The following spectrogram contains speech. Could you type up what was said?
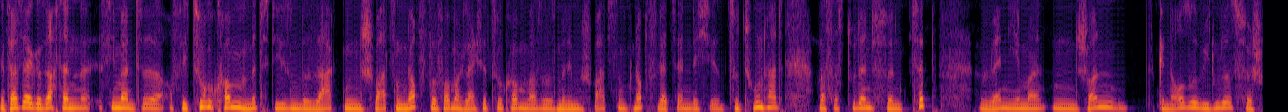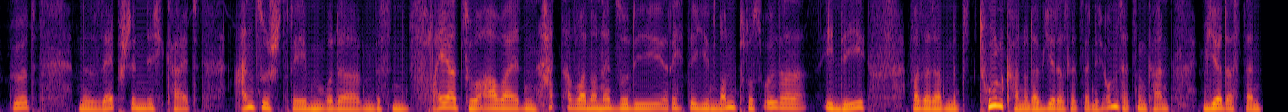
Jetzt hast du ja gesagt, dann ist jemand äh, auf dich zugekommen mit diesem besagten schwarzen Knopf. Bevor wir gleich dazu kommen, was es mit dem schwarzen Knopf letztendlich äh, zu tun hat, was hast du denn für einen Tipp, wenn jemanden schon genauso wie du das verspürt, eine Selbstständigkeit anzustreben oder ein bisschen freier zu arbeiten, hat aber noch nicht so die richtige Nonplusultra-Idee, was er damit tun kann oder wie er das letztendlich umsetzen kann, wie er das dann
